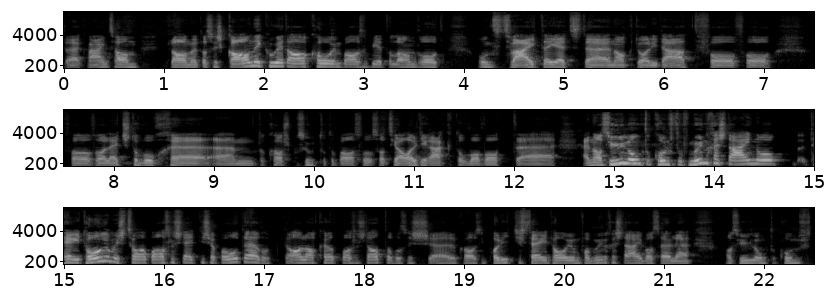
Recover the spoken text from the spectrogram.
äh, gemeinsam planen. Das ist gar nicht gut angekommen im Baselbieter Landrat. Und das Zweite jetzt äh, eine Aktualität von, von von, von letzter Woche ähm, der Kasper Sutter, der Basler Sozialdirektor, der will, äh, eine Asylunterkunft auf Münchensteiner Territorium, ist zwar baselstädtischer Boden, der Anlage gehört Baselstadt, aber es ist äh, quasi politisches Territorium von Münchenstein, wo soll eine Asylunterkunft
